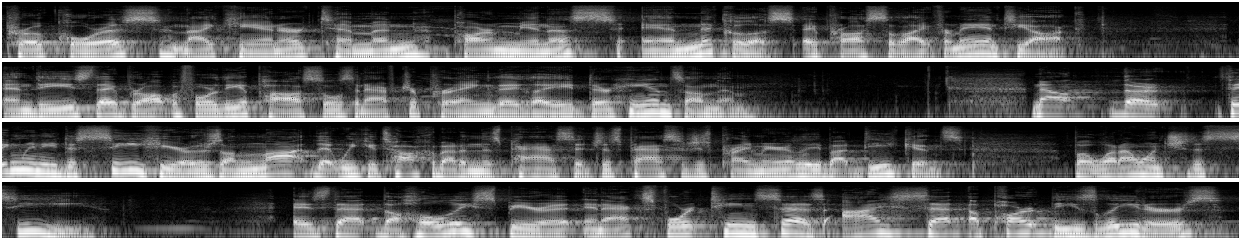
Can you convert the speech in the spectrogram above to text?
Prochorus, Nicanor, Timon, Parmenas, and Nicholas, a proselyte from Antioch. And these they brought before the apostles, and after praying, they laid their hands on them. Now, the thing we need to see here, there's a lot that we could talk about in this passage. This passage is primarily about deacons. But what I want you to see is that the Holy Spirit in Acts 14 says, I set apart these leaders.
